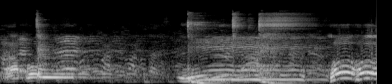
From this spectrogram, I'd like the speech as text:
બાપુ. હો હો.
